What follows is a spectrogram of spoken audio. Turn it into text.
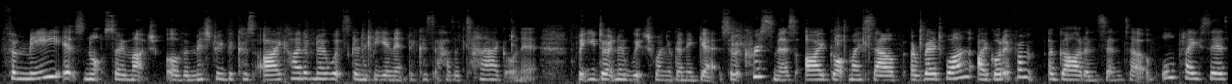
For me, it's not so much of a mystery because I kind of know what's going to be in it because it has a tag on it. But you don't know which one you're going to get. So at Christmas, I got myself a red one. I got it from a garden centre of all places.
